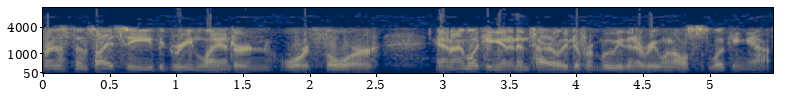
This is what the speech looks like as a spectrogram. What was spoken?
for instance, I see the Green Lantern or Thor, and I'm looking at an entirely different movie than everyone else is looking at.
